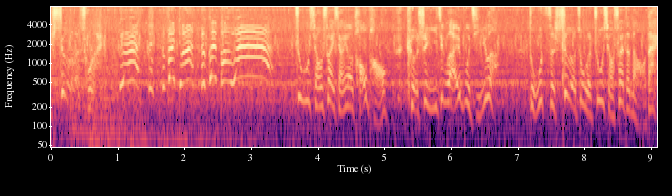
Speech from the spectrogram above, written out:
射了出来。啊饭团，快跑啊！猪小帅想要逃跑，可是已经来不及了。毒刺射中了猪小帅的脑袋，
